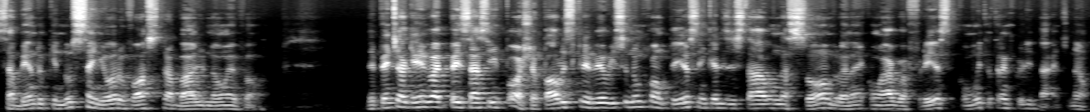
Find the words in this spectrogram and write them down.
sabendo que no Senhor o vosso trabalho não é vão. De repente alguém vai pensar assim, poxa, Paulo escreveu isso num contexto em que eles estavam na sombra, né, com água fresca, com muita tranquilidade. Não.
